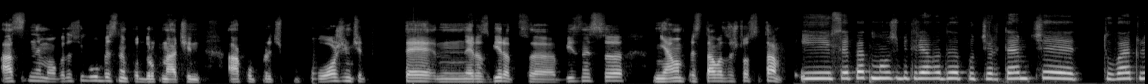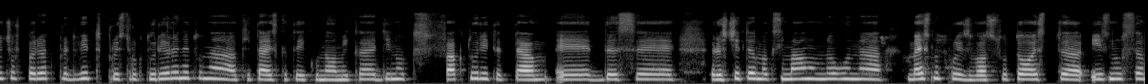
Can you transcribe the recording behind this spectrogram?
Аз не мога да си го обясня по друг начин. Ако предположим, че те не разбират бизнеса, нямам представа защо са там. И все пак, може би, трябва да подчертаем, че това е ключов период предвид преструктурирането на китайската економика. Един от факторите там е да се разчита максимално много на местно производство, т.е. износа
